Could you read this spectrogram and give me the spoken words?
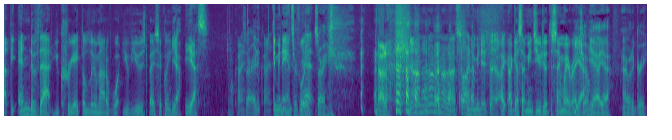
at the end of that, you create the loom out of what you've used, basically. Yeah. Yes. Okay. Sorry, I Okay. didn't mean to answer for Yeah. you. Sorry. No, no. no, no, no, no, no, no. That's fine. I mean, it, I, I guess that means you do it the same way, right, yeah, Joe? yeah, yeah. I would agree.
